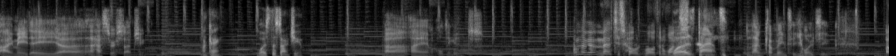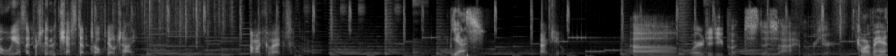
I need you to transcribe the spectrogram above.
I made a uh, a Hastur statue. Okay. Where's the statue? Uh, I am holding it. I'm not meant to hold more than one. Where's stand. that? I'm coming to towards you. Oh yes, I put it in the chest up top, don't I? Am I correct? Yes. Thank you. Um, where did you put this? Ah, over here. Come over here.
